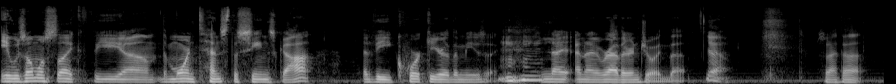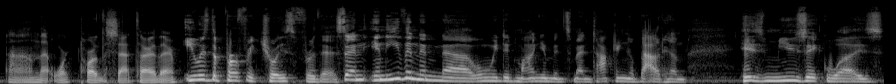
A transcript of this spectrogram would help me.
it was almost like the um, the more intense the scenes got, the quirkier the music, and I and I rather enjoyed that. yeah. So I thought um, that worked part of the satire there. He was the perfect choice for this, and and even in uh, when we did Monuments Men, talking about him, his music was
